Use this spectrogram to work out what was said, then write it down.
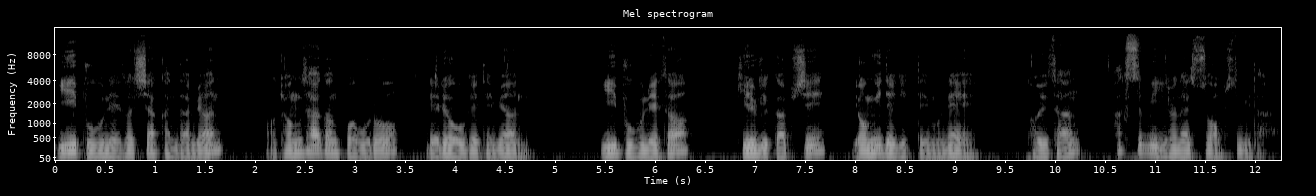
이 부분에서 시작한다면 어, 경사하강법으로 내려오게 되면 이 부분에서 기울기 값이 0이 되기 때문에 더 이상 학습이 일어날 수 없습니다.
